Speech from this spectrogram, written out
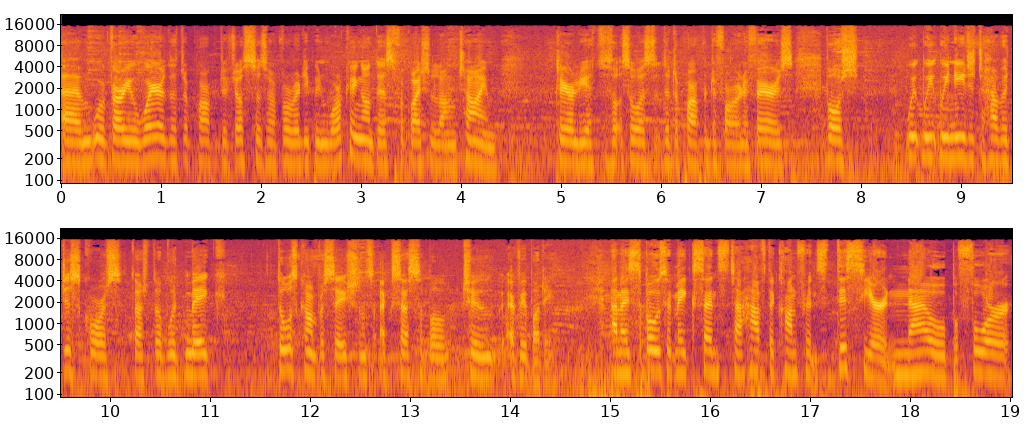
Um, we're very aware that the Department of Justice have already been working on this for quite a long time. Clearly, so, so has the Department of Foreign Affairs. But we, we, we needed to have a discourse that, that would make those conversations accessible to everybody. And I suppose it makes sense to have the conference this year now before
